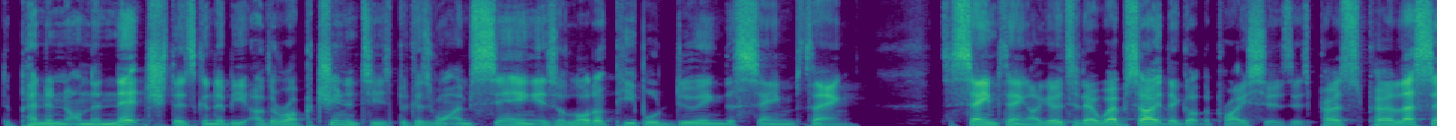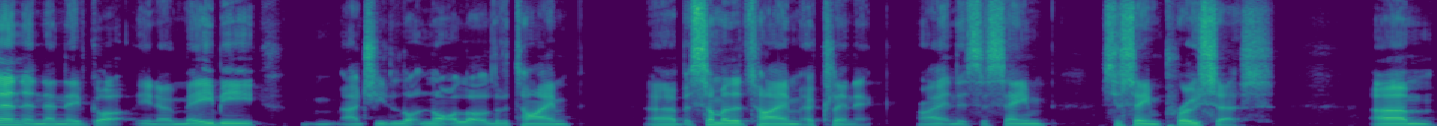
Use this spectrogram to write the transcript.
dependent on the niche, there's going to be other opportunities because what I'm seeing is a lot of people doing the same thing. It's the same thing. I go to their website, they got the prices. It's per, per lesson, and then they've got, you know, maybe mm, actually not a lot of the time, uh, but some of the time a clinic, right? And it's the same, it's the same process. Um,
